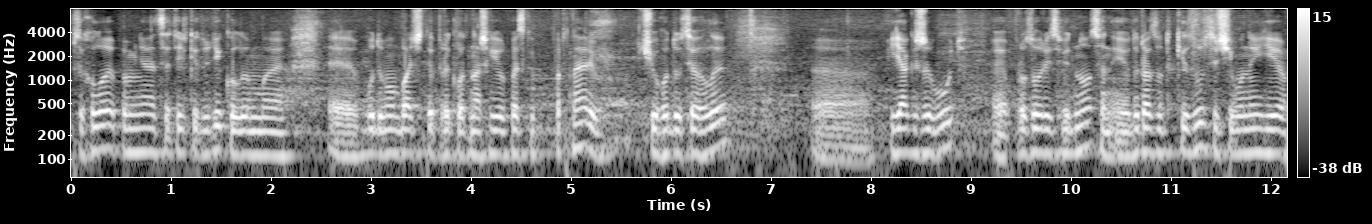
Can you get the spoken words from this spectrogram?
Психологія поміняється тільки тоді, коли ми е, будемо бачити приклад наших європейських партнерів, чого досягли, е, як живуть, е, прозорість відносин. І одразу такі зустрічі вони є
